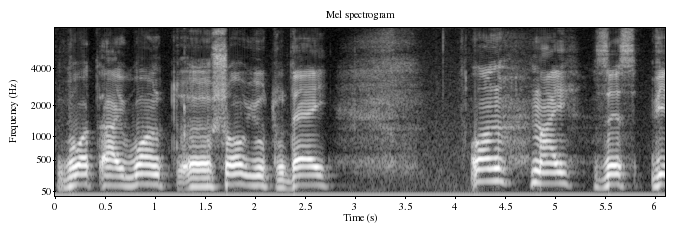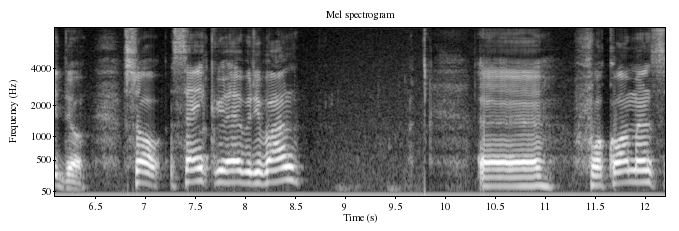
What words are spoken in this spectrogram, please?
what I want to uh, show you today on my this video. So thank you everyone uh, for comments.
